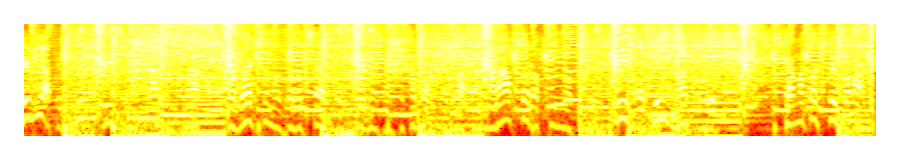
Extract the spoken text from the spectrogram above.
дев'ятий тур у нас завершено. завершається Сухобалка 2 Дан Марафто. Рахунок 3-1 на користь Краматорської команди.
